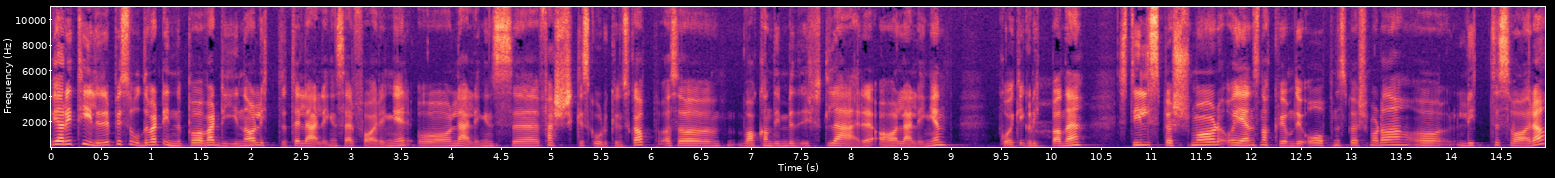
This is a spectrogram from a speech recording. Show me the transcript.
Vi har i tidligere episoder vært inne på verdien av å lytte til lærlingens erfaringer og lærlingens uh, ferske skolekunnskap. Altså hva kan din bedrift lære av lærlingen? Gå ikke glipp av det. Still spørsmål, og igjen snakker vi om de åpne spørsmåla, og lytt til svara.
